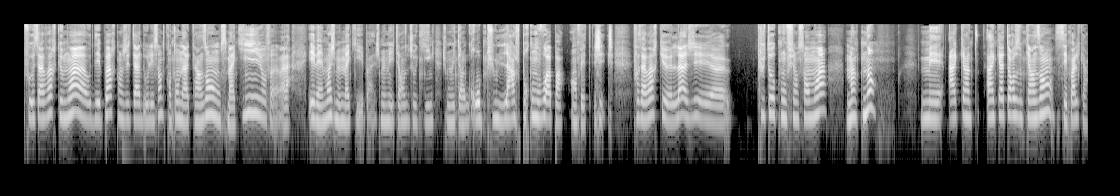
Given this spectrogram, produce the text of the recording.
Faut savoir que moi, au départ, quand j'étais adolescente, quand on a 15 ans, on se maquille, enfin voilà. Et ben moi, je me maquillais pas. Je me mettais en jogging, je me mettais en gros pull large pour qu'on me voit pas, en fait. Il faut savoir que là, j'ai euh, plutôt confiance en moi maintenant mais à, 14 ou 15 ans, c'est pas le cas.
